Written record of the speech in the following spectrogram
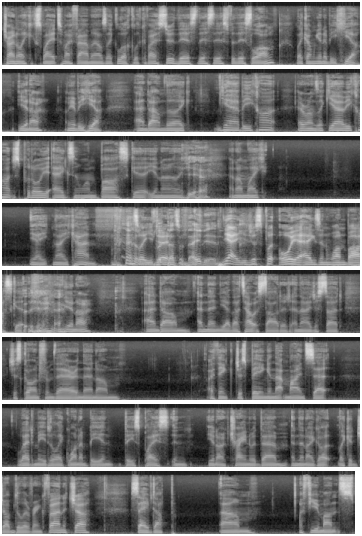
trying to like explain it to my family. I was like, look, look, if I just do this, this, this for this long, like I'm gonna be here, you know, I'm gonna be here. And um, they're like, yeah, but you can't. Everyone's like, yeah, but you can't just put all your eggs in one basket, you know, like. Yeah. And I'm like, yeah, no, you can. That's what you do. That's what they did. Yeah, you just put all your eggs in one basket, Yeah. you know, and um, and then yeah, that's how it started, and then I just started just going from there, and then um, I think just being in that mindset led me to like want to be in these place and you know train with them, and then I got like a job delivering furniture, saved up, um, a few months,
